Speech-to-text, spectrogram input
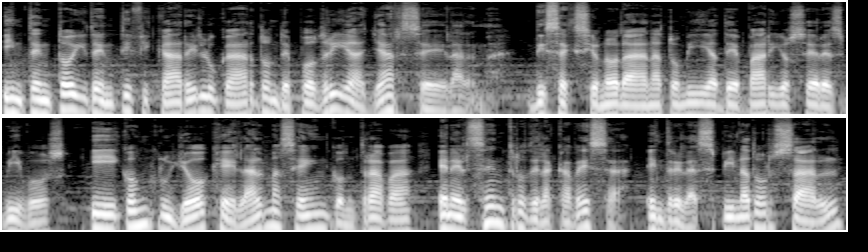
intentó identificar el lugar donde podría hallarse el alma. Diseccionó la anatomía de varios seres vivos y concluyó que el alma se encontraba en el centro de la cabeza, entre la espina dorsal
